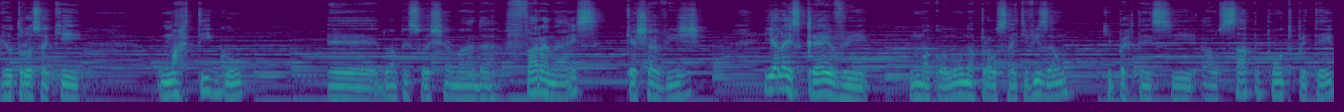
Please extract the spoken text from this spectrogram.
eu trouxe aqui um artigo é, de uma pessoa chamada Faranais Keshavij e ela escreve numa coluna para o site Visão, que pertence ao sapo.pt,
